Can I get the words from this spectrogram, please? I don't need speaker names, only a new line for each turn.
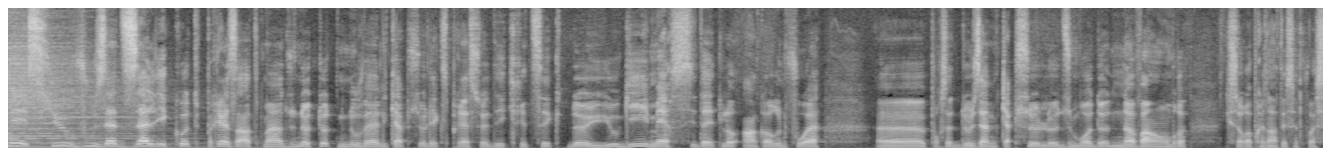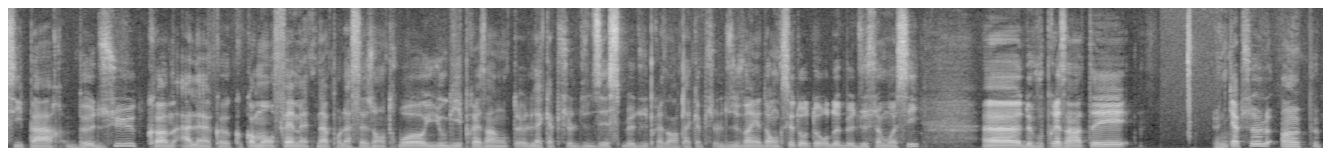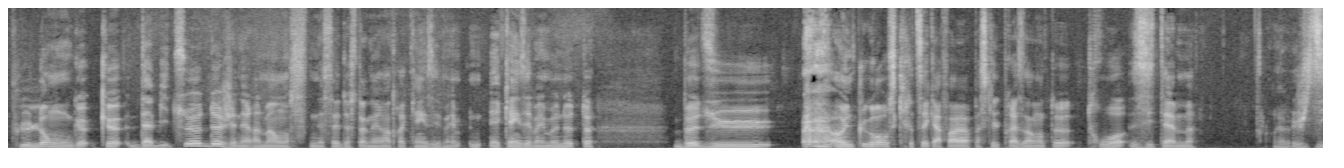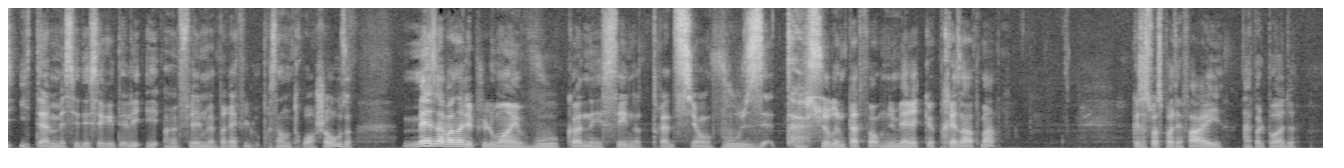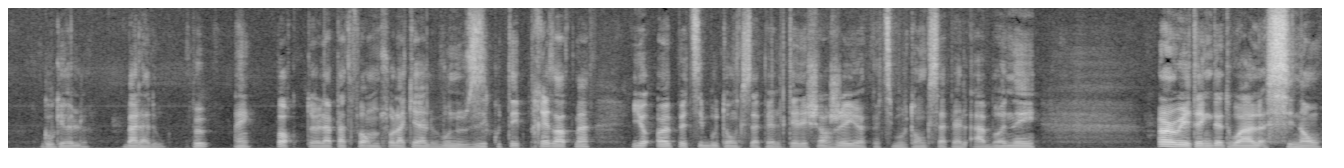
messieurs, vous êtes à l'écoute présentement d'une toute nouvelle capsule express des critiques de Yugi. Merci d'être là encore une fois euh, pour cette deuxième capsule du mois de novembre qui sera présentée cette fois-ci par Bedu, comme, à la, comme on fait maintenant pour la saison 3. Yugi présente la capsule du 10, Bedu présente la capsule du 20. Donc c'est au tour de Bedu ce mois-ci euh, de vous présenter une capsule un peu plus longue que d'habitude. Généralement, on essaie de se tenir entre 15 et 20, et 15 et 20 minutes. Bedu a une plus grosse critique à faire parce qu'il présente trois items. Euh, je dis items, mais c'est des séries télé et un film. Bref, il vous présente trois choses. Mais avant d'aller plus loin, vous connaissez notre tradition. Vous êtes sur une plateforme numérique présentement. Que ce soit Spotify, Apple Pod, Google, Balado, peu importe la plateforme sur laquelle vous nous écoutez présentement, il y a un petit bouton qui s'appelle télécharger, un petit bouton qui s'appelle abonner, un rating d'étoiles. Sinon,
